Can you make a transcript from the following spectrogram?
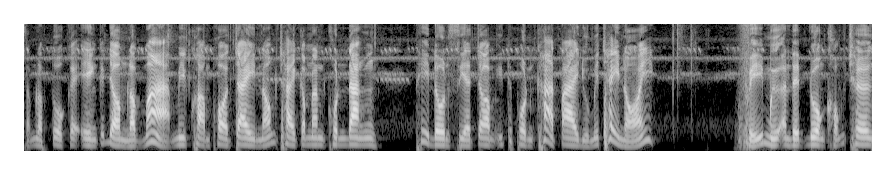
สำหรับตัวแกเองก็ยอมรับว่ามีความพอใจน้องชายกำนันคนดัง ที่โดนเสียจอมอิทธิพลฆ่าตายอยู่ไม่ใช่น้อย ฝีมืออันเด็ดดวงของเชิง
